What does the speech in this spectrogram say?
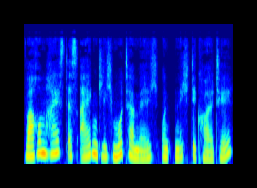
Warum heißt es eigentlich Muttermilch und nicht Dekolleté?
